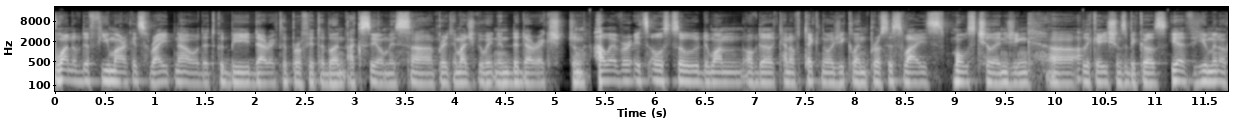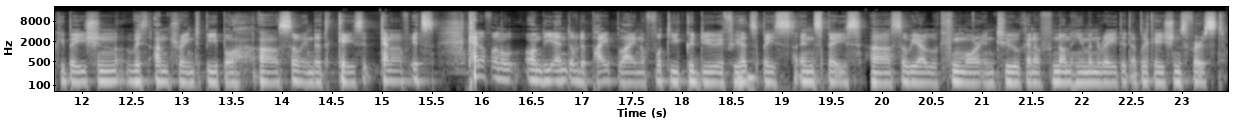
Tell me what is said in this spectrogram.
one of the few markets right now that could be directly profitable, and Axiom is uh, pretty much going in the direction. However, it's also the one of the kind of technological and process-wise most challenging uh, applications because you have human occupation with untrained people. Uh, so in that case, it kind of it's kind of on, on the end of the pipeline of what you could do if you had space in space. Uh, so we are looking more into kind of non-human rated applications first.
